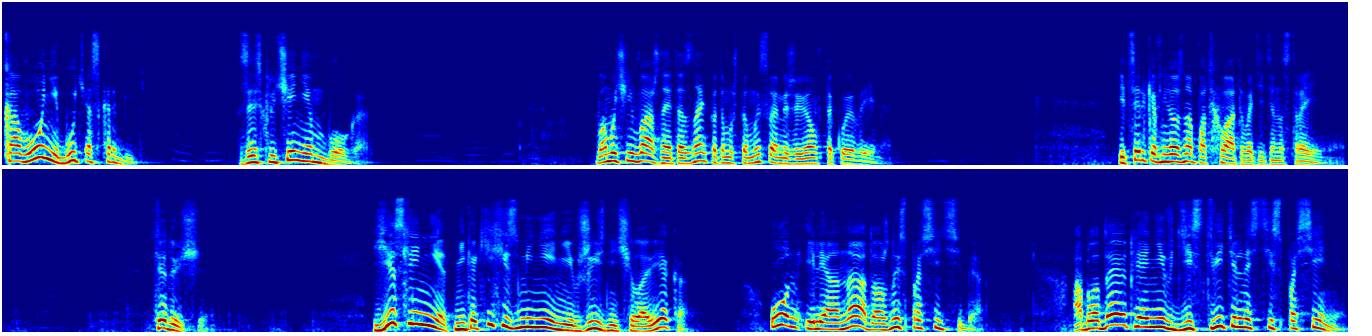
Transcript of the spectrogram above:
кого-нибудь оскорбить, за исключением Бога. Вам очень важно это знать, потому что мы с вами живем в такое время. И церковь не должна подхватывать эти настроения. Следующее. Если нет никаких изменений в жизни человека, он или она должны спросить себя, обладают ли они в действительности спасением,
